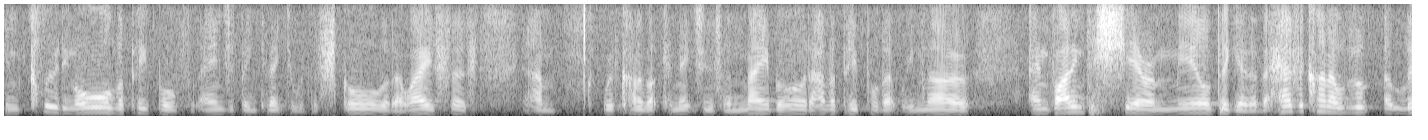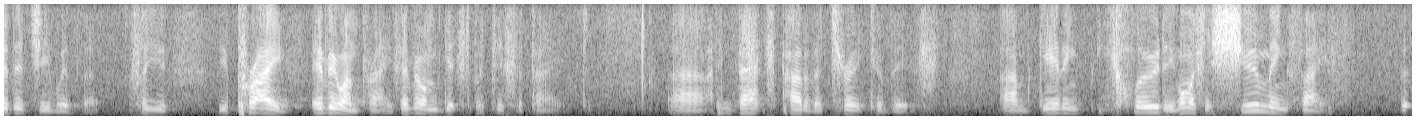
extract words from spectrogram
including all the people. Angie's been connected with the school at Oasis. Um, we've kind of got connections in the neighbourhood, other people that we know, inviting to share a meal together that has a kind of liturgy with it. So you you pray. Everyone prays. Everyone gets to participate. Uh, I think that's part of the trick of this. Um, getting, including, almost assuming faith, that,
